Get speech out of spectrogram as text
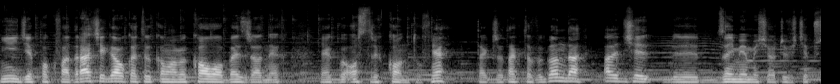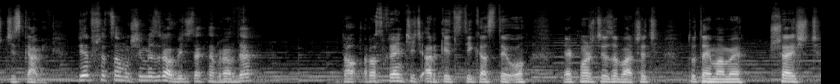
Nie idzie po kwadracie gałka, tylko mamy koło bez żadnych jakby ostrych kątów, nie? Także tak to wygląda, ale dzisiaj y, zajmiemy się oczywiście przyciskami. Pierwsze co musimy zrobić tak naprawdę to rozkręcić arcade sticka z tyłu. Jak możecie zobaczyć, tutaj mamy 6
